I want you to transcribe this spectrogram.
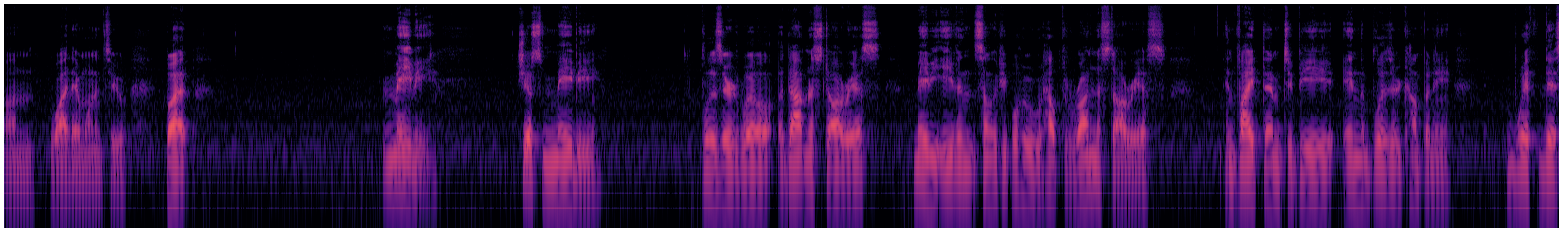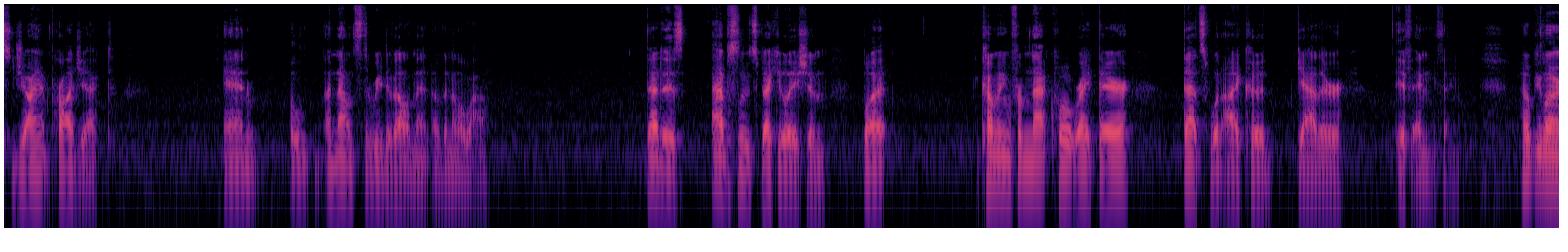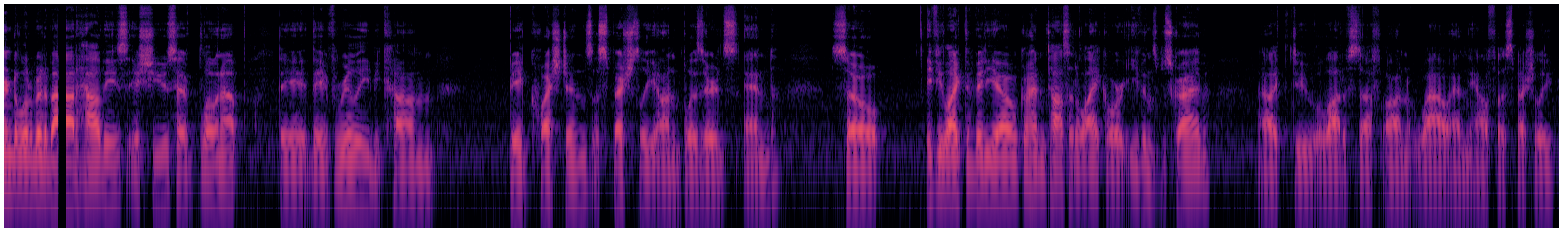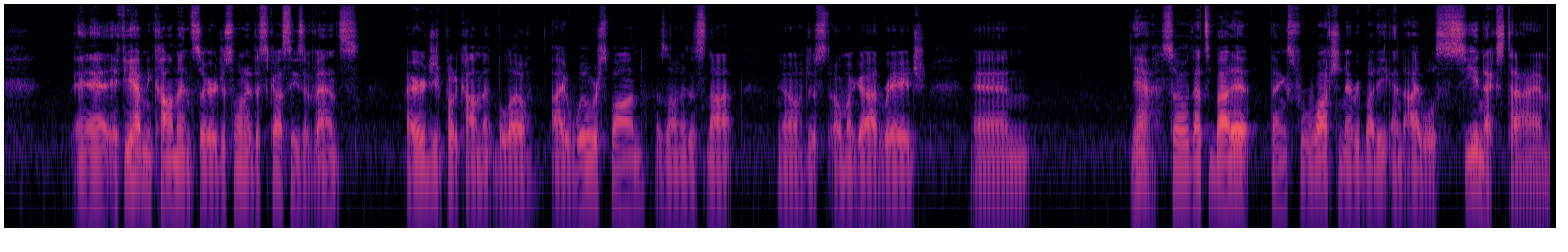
on why they wanted to. But maybe, just maybe, Blizzard will adopt Nostalrius. Maybe even some of the people who helped run Nostalrius invite them to be in the Blizzard company with this giant project and announce the redevelopment of Vanilla WoW. That is absolute speculation, but coming from that quote right there, that's what I could gather, if anything. I hope you learned a little bit about how these issues have blown up. They they've really become big questions, especially on Blizzard's end. So, if you liked the video, go ahead and toss it a like or even subscribe. I like to do a lot of stuff on WoW and the Alpha, especially. And if you have any comments or just want to discuss these events, I urge you to put a comment below. I will respond as long as it's not, you know, just oh my god, rage. And yeah, so that's about it. Thanks for watching, everybody, and I will see you next time.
